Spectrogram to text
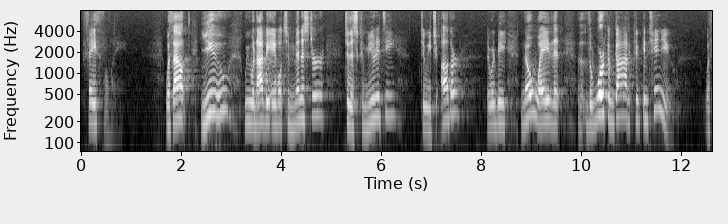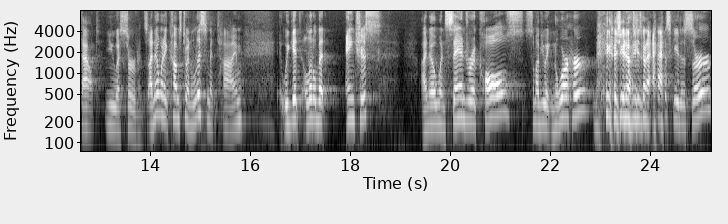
faithfully. Without you, we would not be able to minister to this community, to each other. There would be no way that the work of God could continue without you as servants. I know when it comes to enlistment time, we get a little bit anxious I know when Sandra calls, some of you ignore her because you know she's going to ask you to serve.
